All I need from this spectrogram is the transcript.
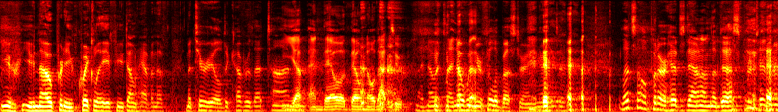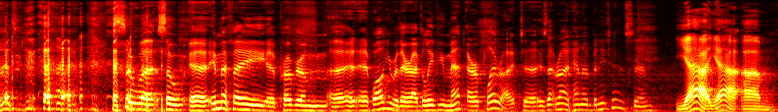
you you know pretty quickly if you don't have enough material to cover that time. Yep, and they'll they'll know that too. they know it. They know when you're filibustering. Right? Let's all put our heads down on the desk for 10 minutes. so, uh, so uh, MFA uh, program, uh, while you were there, I believe you met our playwright. Uh, is that right, Hannah Benitez? Uh, yeah, yeah. Um,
